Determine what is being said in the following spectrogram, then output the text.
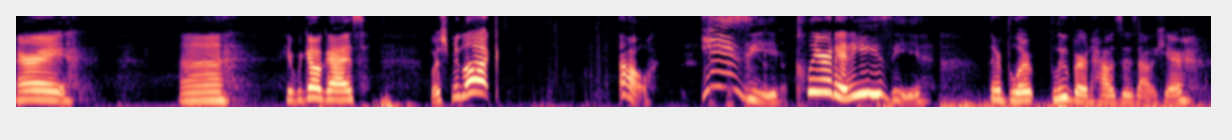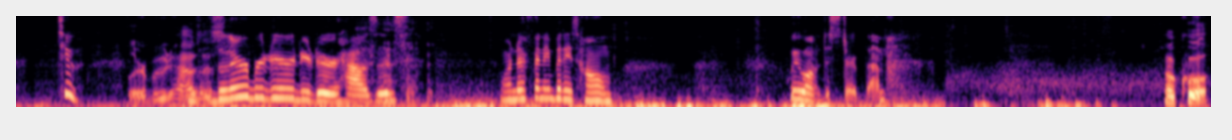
All right. Uh, here we go, guys. Wish me luck. Oh, easy. Cleared it easy. There are blur- bluebird houses out here, too. Blurboot houses? Blurbird houses. I wonder if anybody's home. We won't disturb them. Oh, cool.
